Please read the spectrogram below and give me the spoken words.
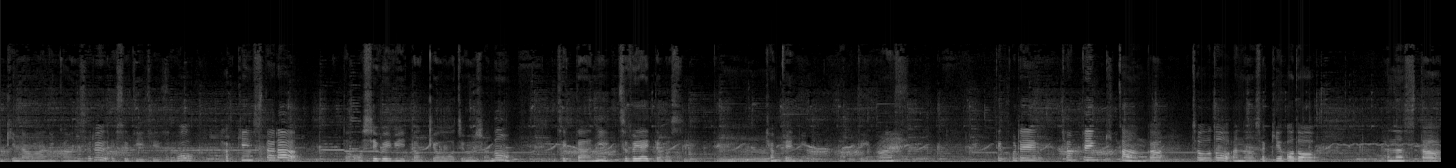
沖縄に関する SDGs を発見したらと OCVB 東京事務所のツイッターにつぶやいてほしいっていうキャンペーンになっています。でこれキャンペーン期間がちょうどあの先ほど話した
